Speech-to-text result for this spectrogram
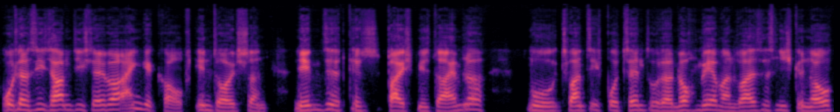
oder sie haben sich selber eingekauft in Deutschland. Nehmen Sie das Beispiel Daimler, wo 20 Prozent oder noch mehr, man weiß es nicht genau,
